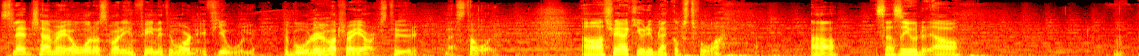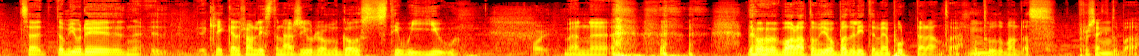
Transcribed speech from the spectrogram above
Sledgehammer i år och så var det Infinity Ward i fjol. Då borde det Mm. vara Treyarchs tur nästa år. Ja, Treyarch gjorde ju Black Ops 2. Ja, Sen så gjorde, ja... Så de gjorde ju, klickade fram listan här så gjorde de Ghosts till Wii U. Oj. Men eh, det var väl bara att de jobbade lite med portar antar jag. De Mm. tog de andras projekt Mm. och bara...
